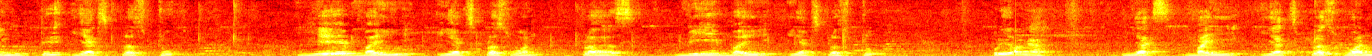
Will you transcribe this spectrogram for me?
into x plus two a by x plus one plus b by x plus two புரியுதாங்க? X by x plus one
